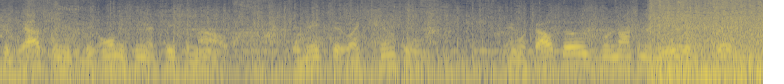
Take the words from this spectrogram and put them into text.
the gas grenades are the only thing that takes him out. It makes it, like, simple. And without those, we're not going to be able to kill him.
